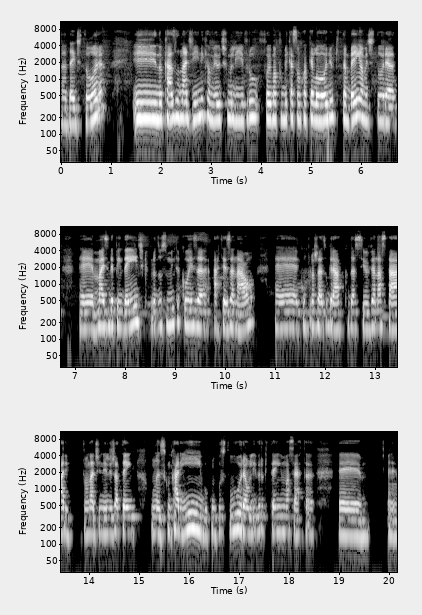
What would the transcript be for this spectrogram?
uh, da editora. E no caso do Nadine, que é o meu último livro, foi uma publicação com a Quelônio, que também é uma editora é, mais independente, que produz muita coisa artesanal, é, com o projeto gráfico da Silvia Nastari. Então, Nadine ele já tem um lance com carimbo, com costura, é um livro que tem uma certa é, é,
